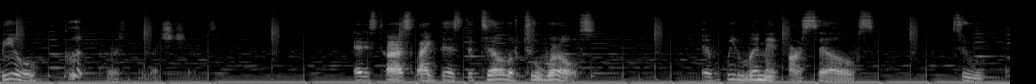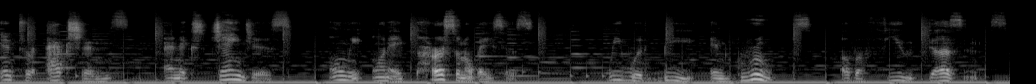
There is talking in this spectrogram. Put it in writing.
build good personal relationships. And it starts like this the tale of two worlds. If we limit ourselves to interactions and exchanges only on a personal basis, we would be in groups of a few dozens.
